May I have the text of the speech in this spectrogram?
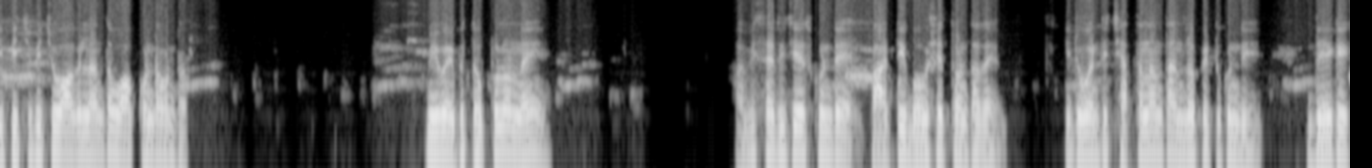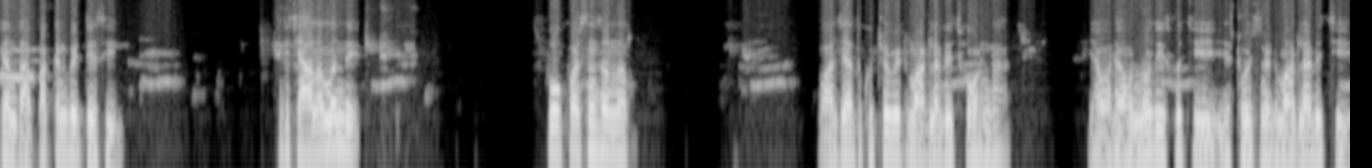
ఈ పిచ్చి పిచ్చి వాగులంతా వాక్కుంటూ ఉంటారు. మీ వైపు తప్పులు ఉన్నాయి అవి సరి చేసుకుంటే పార్టీ భవిష్యత్తు ఉంటుంది. ఇటువంటి చెత్తనంతా అందులో పెట్టుకుండి దేకికంతా పక్కన పెట్టేసి. ఇంకా చాలామంది స్పోక్ పర్సన్స్ ఉన్నారు. వాళ్ళ చేత కూర్చోబెట్టి మాట్లాడించుకోకుండా. ఎవడెవడనో తీసుకొచ్చి ఇష్టం వచ్చినట్టు మాట్లాడించి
